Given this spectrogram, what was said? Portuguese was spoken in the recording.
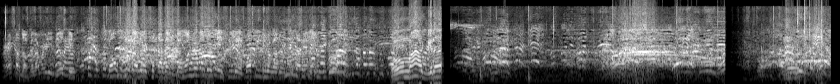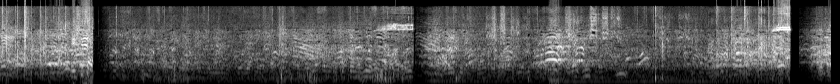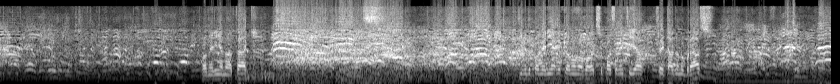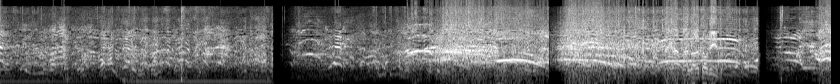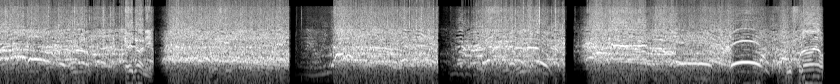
Conversa, Dom, pelo amor de Deus. Que... Qual jogador que você tá vendo? Tem um monte de jogador que tem filho aí. Qual filho de jogador que você tá vendo aí? Uma grande. Palmeirinha no ataque. O time do Palmeirinha reclama uma bola que supostamente teria acertado no braço. Agora eu O Fran é-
